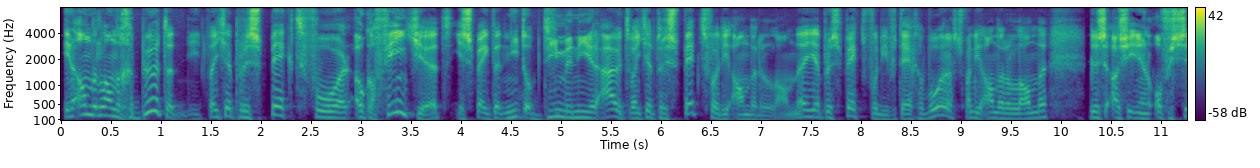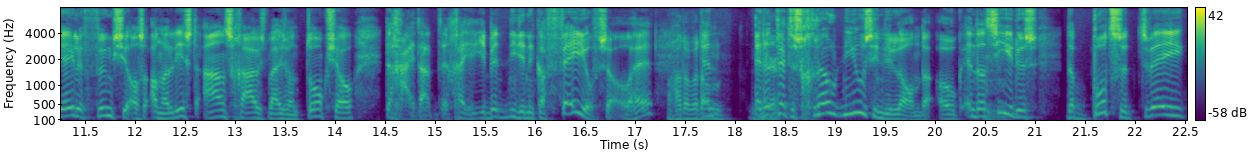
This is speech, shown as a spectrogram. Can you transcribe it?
In andere landen gebeurt dat niet. Want je hebt respect voor, ook al vind je het, je spreekt het niet op die manier uit. Want je hebt respect voor die andere landen. Je hebt respect voor die vertegenwoordigers van die andere landen. Dus als je in een officiële functie als analist aanschuift bij zo'n talkshow, dan ga je dat, ga je, je bent niet in een café of zo. Hè? Hadden we dan en dat werd dus groot nieuws in die landen ook. En dan zie je dus, dat botsen twee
